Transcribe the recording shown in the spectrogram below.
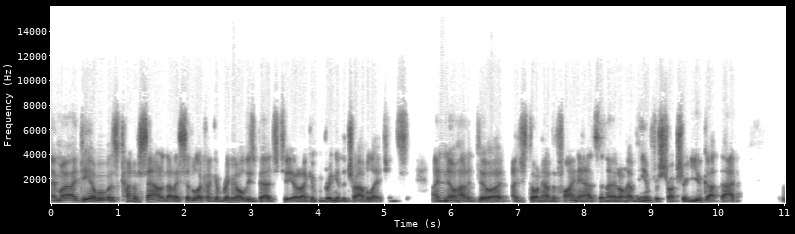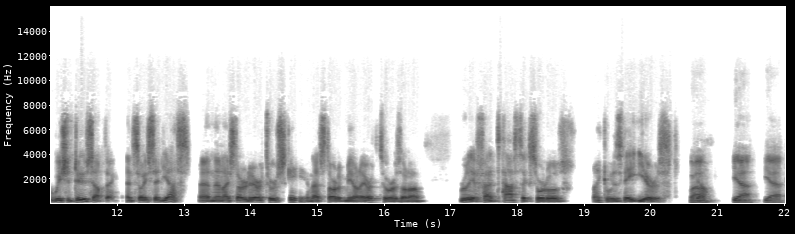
and my idea was kind of sound in that I said, look, I can bring all these beds to you and I can bring you the travel agents. I know how to do it. I just don't have the finance and I don't have the infrastructure. You got that. We should do something. And so he said, yes. And then I started Air Tour Ski and that started me on Air Tours on a really a fantastic sort of, I think it was eight years. Wow. Yeah. Yeah, yeah.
